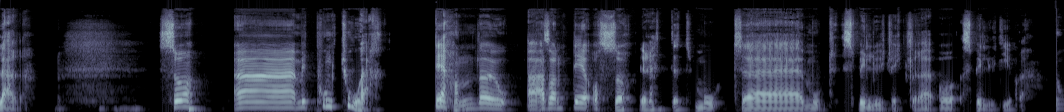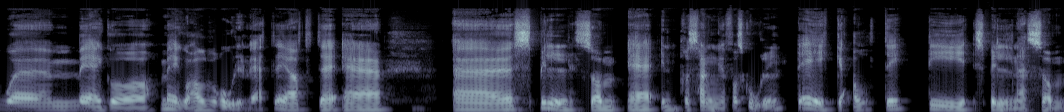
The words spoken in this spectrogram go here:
lærere. Så uh, mitt punkt to her, det handler jo Altså, det er også rettet mot, uh, mot spillutviklere og spillutgivere. Noe meg og, meg og Halvor Odin vet, er at det er uh, spill som er interessante for skolen. Det er ikke alltid de spillene som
